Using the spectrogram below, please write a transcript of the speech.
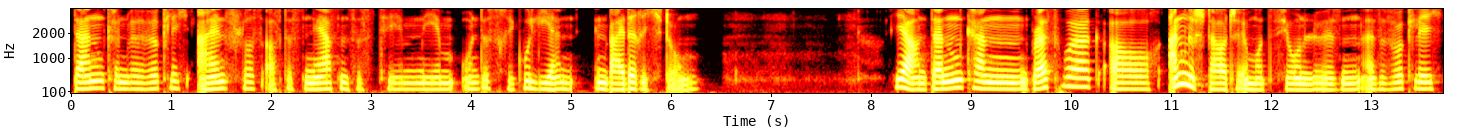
dann können wir wirklich Einfluss auf das Nervensystem nehmen und es regulieren in beide Richtungen. Ja, und dann kann Breathwork auch angestaute Emotionen lösen, also wirklich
